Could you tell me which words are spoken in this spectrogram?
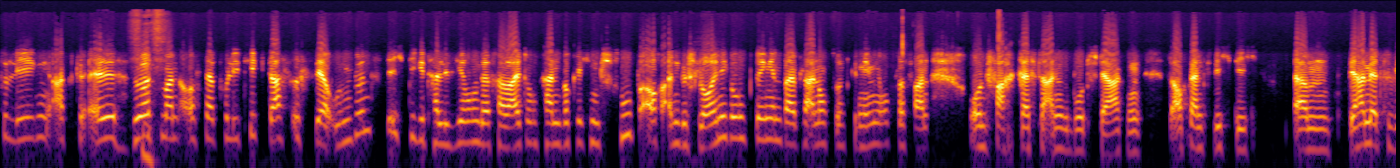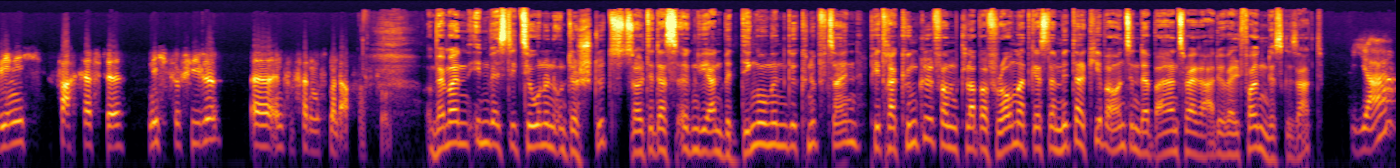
zu legen. Aktuell hört man aus der Politik, das ist sehr ungünstig. Digitalisierung der Verwaltung kann wirklich einen Schub auch an Beschleunigung bringen bei Planungs- und Genehmigungsverfahren und Fachkräfteangebot stärken. Ist auch ganz wichtig. Ähm, wir haben ja zu wenig Fachkräfte, nicht zu viele. Äh, insofern muss man da auch was tun. Und wenn man Investitionen unterstützt, sollte das irgendwie an Bedingungen geknüpft sein? Petra Künkel vom Club of Rome hat gestern Mittag hier bei uns in der Bayern 2 Radiowelt Folgendes gesagt. Ja,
